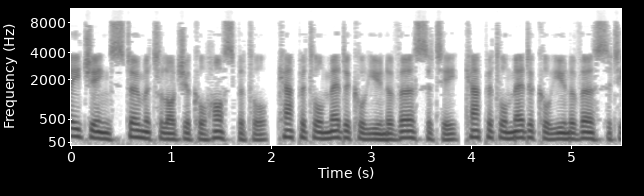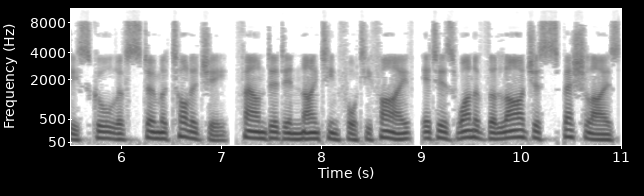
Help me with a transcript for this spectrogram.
Beijing Stomatological Hospital, Capital Medical University Capital Medical University School of Stomatology, founded in 1945, it is one of the largest specialized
